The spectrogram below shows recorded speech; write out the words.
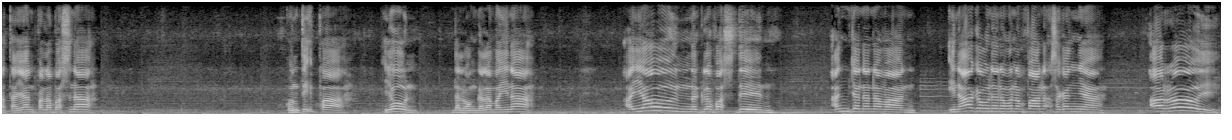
At ayan, palabas na. Kunti pa. Yun, dalawang galamay na. Ayun, naglabas din. Andyan na naman. Inagaw na naman ang pana sa kanya. Aroy!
